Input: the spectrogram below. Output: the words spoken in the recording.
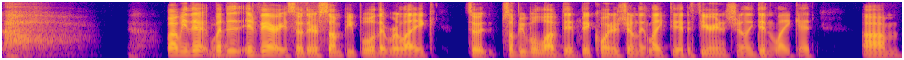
Well, I mean, there, wow. but it, it, varies. So there are some people that were like, so some people loved it. Bitcoiners generally liked it. Ethereans generally didn't like it. Um,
